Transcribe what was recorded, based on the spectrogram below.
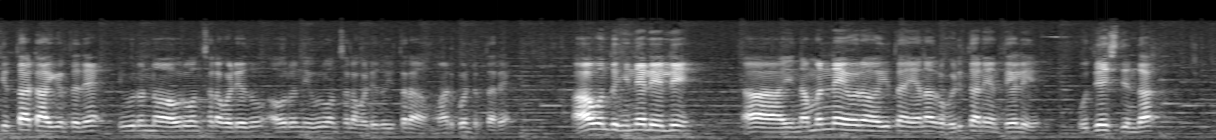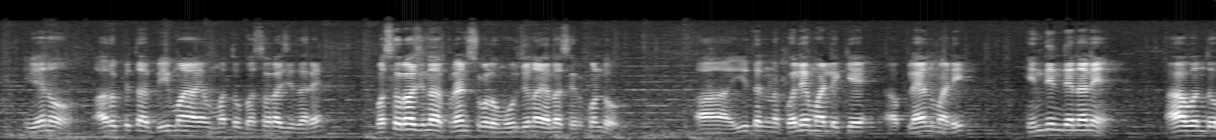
ಕಿತ್ತಾಟ ಆಗಿರ್ತದೆ. ಇವರನ್ನು ಅವರು ಒಂದ್ಸಲ ಹೊಡೆಯೋದು, ಅವರನ್ನು ಇವರು ಒಂದ್ಸಲ ಹೊಡೆಯೋದು ಈ ಥರ ಮಾಡ್ಕೊಂಡಿರ್ತಾರೆ. ಆ ಒಂದು ಹಿನ್ನೆಲೆಯಲ್ಲಿ ನಮ್ಮನ್ನೇ ಇವರು ಈತ ಏನಾದರೂ ಹೊಡಿತಾನೆ ಅಂತೇಳಿ ಉದ್ದೇಶದಿಂದ ಏನು ಆರೋಪಿತ ಭೀಮಾ ಮತ್ತು ಬಸವರಾಜ್ ಇದ್ದಾರೆ. ಬಸವರಾಜನ ಫ್ರೆಂಡ್ಸ್ಗಳು ಮೂರು ಜನ ಎಲ್ಲ ಸೇರಿಕೊಂಡು ಈತನನ್ನು ಕೊಲೆ ಮಾಡಲಿಕ್ಕೆ ಪ್ಲ್ಯಾನ್ ಮಾಡಿ, ಹಿಂದಿನ ದಿನವೇ ಆ ಒಂದು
